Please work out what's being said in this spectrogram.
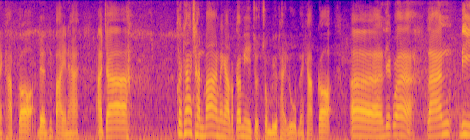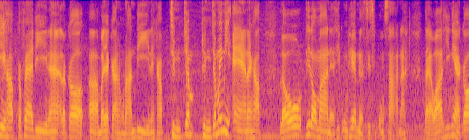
นะครับก็เดินขึ้นไปนะฮะอาจจะค่อนข้างชันบ้างนะครับ แล้วก็มีจุดชมวิวถ่ายรูปนะครับ ก็ เอ่อเรียกว่าร้านดีครับกาแฟดีนะฮะแล้วก็บรรยากาศของร้านดีนะครับถึงจะถึงจะไม่มีแอร์นะครับแล้วที่เรามาเนี่ยที่กรุงเทพเนี่ย 40 องศานะแต่ว่าที่เนี่ยก็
